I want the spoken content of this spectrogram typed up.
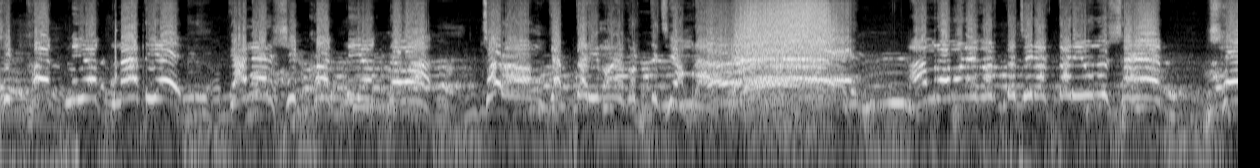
শিক্ষক নিয়োগ না দিয়ে গানের শিক্ষক নিয়োগ দেওয়া গাদ্দারি মনে করতেছি আমরা। আমরা মনে করতেছি ডাক্তার ইউনুস সাহেব। সে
